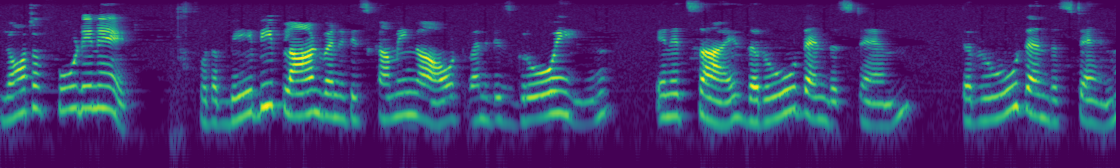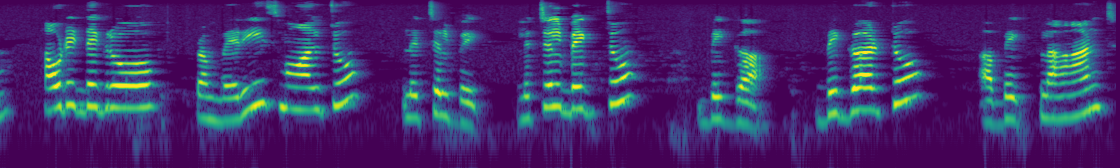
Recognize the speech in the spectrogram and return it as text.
lot of food in it. So the baby plant when it is coming out, when it is growing in its size, the root and the stem, the root and the stem how did they grow? From very small to little big. Little big to bigger. Bigger to a big plant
